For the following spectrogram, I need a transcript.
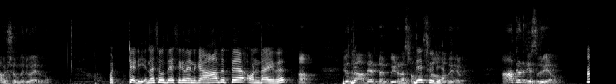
ആവശ്യവും വരുമായിരുന്നു? ഒറ്റടി എന്ന് വെച്ചാൽ ഉദ്ദേശിക്കുന്നത് എനിക്ക് ആദ്യത്തെ ഉണ്ടായത് ആദ്യമായിട്ട് പീഡന ജയസൂര്യ. ആദ്യമായിട്ട് ജയസൂര്യാണോ? ആ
